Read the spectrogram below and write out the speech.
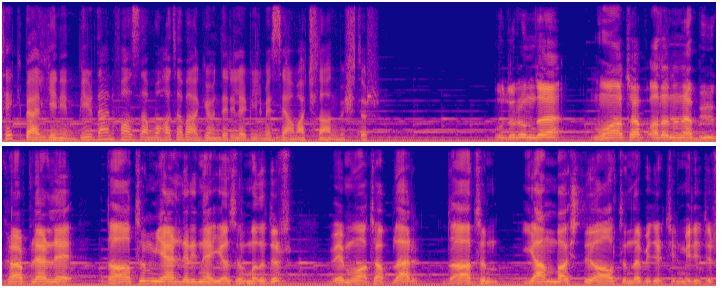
tek belgenin birden fazla muhataba gönderilebilmesi amaçlanmıştır. Bu durumda muhatap alanına büyük harflerle dağıtım yerlerine yazılmalıdır ve muhataplar dağıtım yan başlığı altında belirtilmelidir.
